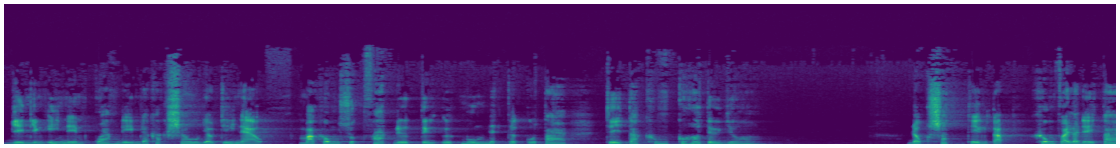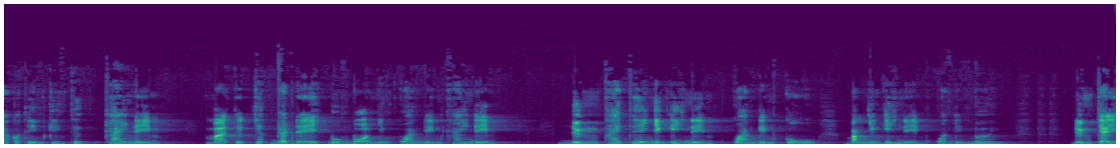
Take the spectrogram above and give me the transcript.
vì những ý niệm quan điểm đã khắc sâu vào trí não mà không xuất phát được từ ước muốn đích thực của ta, thì ta không có tự do. Đọc sách thiền tập không phải là để ta có thêm kiến thức, khái niệm, mà thực chất là để buông bỏ những quan điểm, khái niệm. Đừng thay thế những ý niệm, quan điểm cũ bằng những ý niệm, quan điểm mới. Đừng chạy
